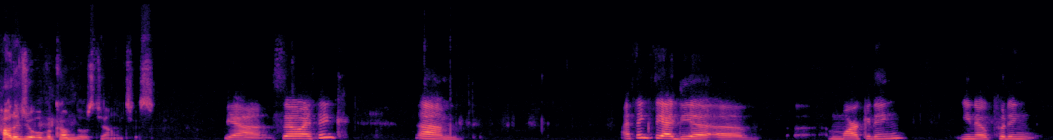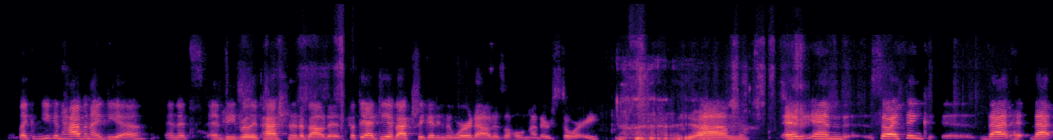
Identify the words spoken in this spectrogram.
how did you overcome those challenges? Yeah. So i think um i think the idea of marketing you know putting like you can have an idea and it's and be really passionate about it. But the idea of actually getting the word out is a whole nother story. Yeah. Um and and so i think that that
